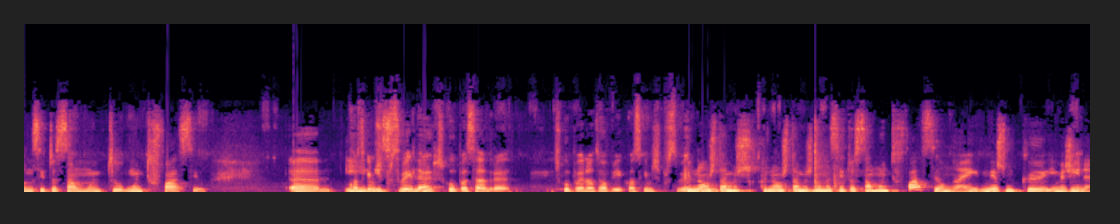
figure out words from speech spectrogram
uma situação muito, muito fácil. Uh, conseguimos e, perceber calhar, que, desculpa Sandra, desculpa eu não te ouvi, conseguimos perceber que, que, não estamos que não estamos numa situação muito fácil, não é? Mesmo que, imagina,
